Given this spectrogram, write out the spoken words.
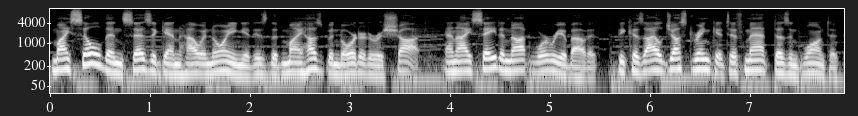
My Sil then says again how annoying it is that my husband ordered her a shot, and I say to not worry about it, because I'll just drink it if Matt doesn't want it.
